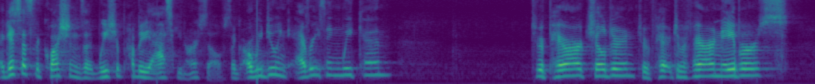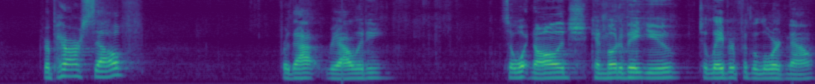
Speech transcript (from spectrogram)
I guess that's the questions that we should probably be asking ourselves. Like, are we doing everything we can to prepare our children, to prepare, to prepare our neighbors, to prepare ourselves for that reality? So, what knowledge can motivate you to labor for the Lord now?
